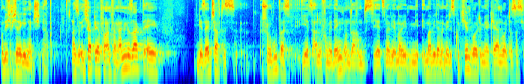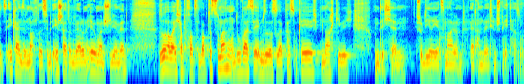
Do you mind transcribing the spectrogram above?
und ich mich ja dagegen entschieden habe. Also ich habe ja von Anfang an gesagt, ey, Gesellschaft ist schon gut, was ihr jetzt alle von mir denkt und darum, dass ihr jetzt immer, immer, wieder mit mir diskutieren wollt und mir erklären wollt, dass das jetzt eh keinen Sinn macht, dass ich damit eh scheitern werde und eh irgendwann studieren werde. So, aber ich habe trotzdem Bock, das zu machen und du warst ja eben so, dass du gesagt hast, okay, ich bin nachgiebig und ich ähm, studiere jetzt mal und werde Anwältin später. So.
